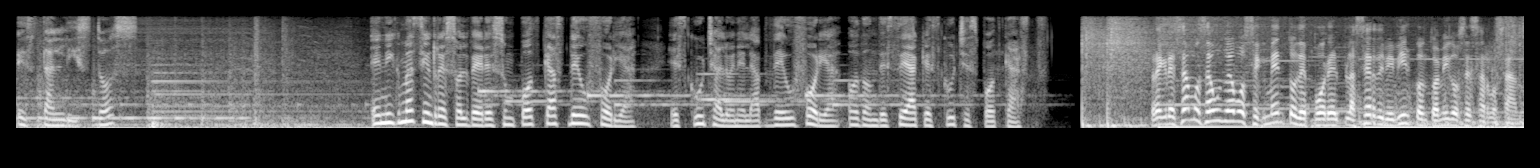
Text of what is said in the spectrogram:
¿Están listos? Enigma sin resolver es un podcast de euforia. Escúchalo en el app de Euforia o donde sea que escuches podcasts. Regresamos a un nuevo segmento de Por el placer de vivir con tu amigo César Lozano.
